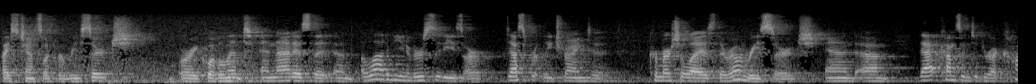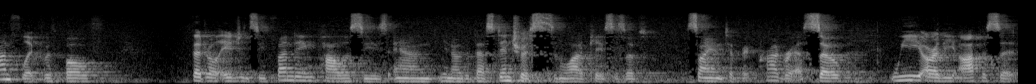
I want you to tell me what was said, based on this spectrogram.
vice chancellor for research or equivalent, and that is that um, a lot of universities are desperately trying to commercialize their own research, and um, that comes into direct conflict with both federal agency funding policies and you know the best interests in a lot of cases of scientific progress. So we are the opposite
